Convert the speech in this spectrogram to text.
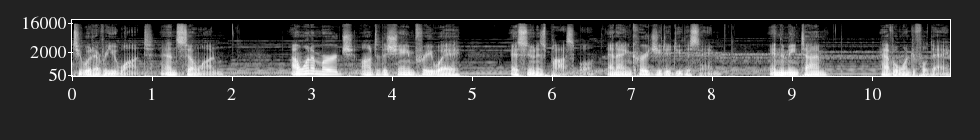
to whatever you want, and so on. I want to merge onto the shame free way as soon as possible, and I encourage you to do the same. In the meantime, have a wonderful day.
